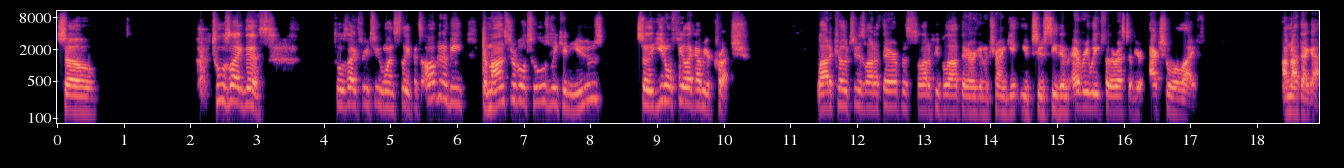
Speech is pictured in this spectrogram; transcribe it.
So, tools like this, tools like 321 sleep, it's all going to be demonstrable tools we can use so that you don't feel like I'm your crutch a lot of coaches, a lot of therapists, a lot of people out there are going to try and get you to see them every week for the rest of your actual life. I'm not that guy.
